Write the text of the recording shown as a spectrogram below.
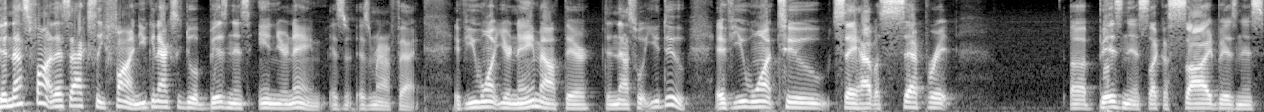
then that's fine. That's actually fine. You can actually do a business in your name, as, as a matter of fact. If you want your name out there, then that's what you do. If you want to, say, have a separate uh, business, like a side business,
